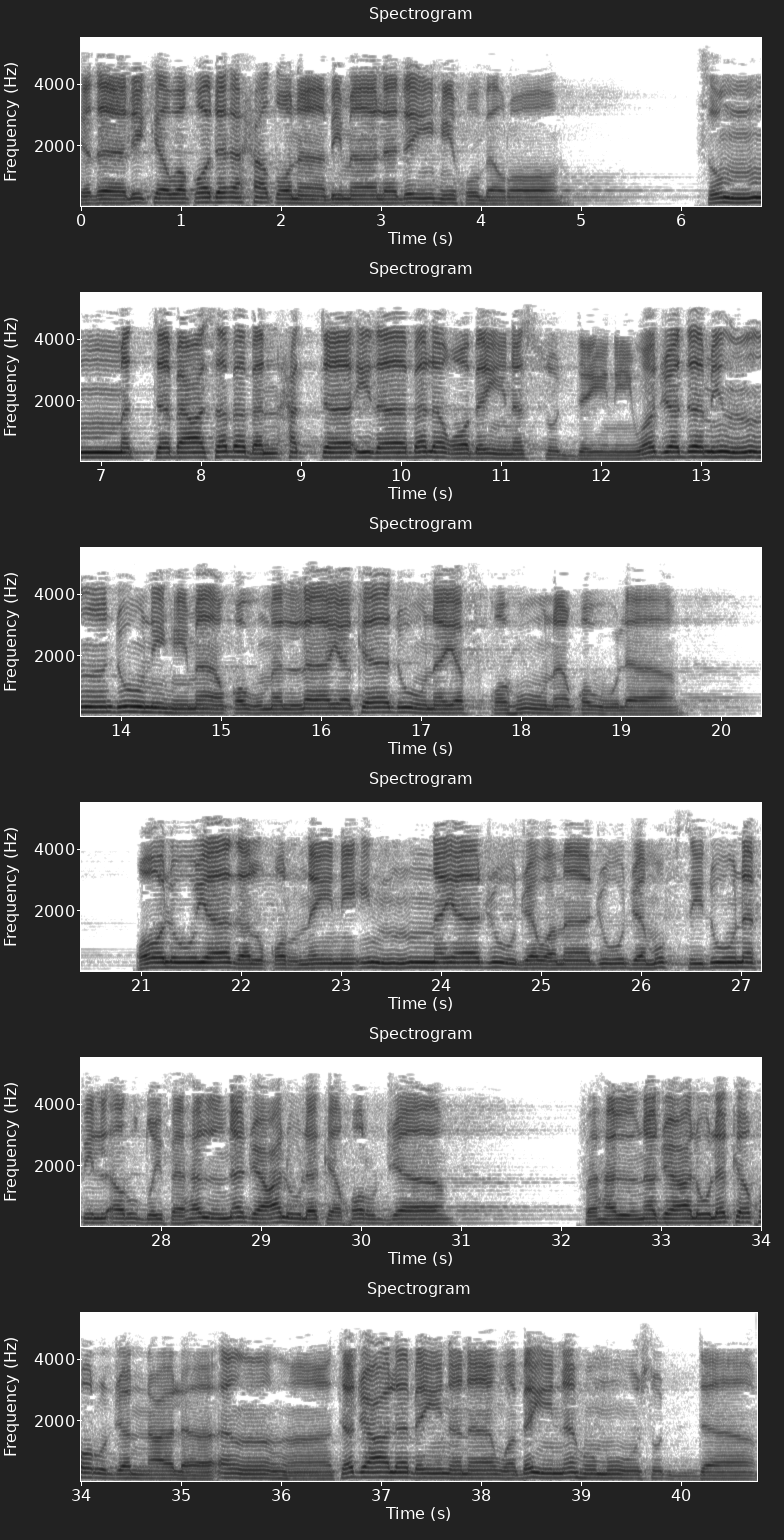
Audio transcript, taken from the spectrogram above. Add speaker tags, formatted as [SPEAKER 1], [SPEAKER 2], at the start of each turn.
[SPEAKER 1] كَذَلِكَ وَقَدْ أَحَطْنَا بِمَا لَدَيْهِ خُبْرًا. ثُمَّ اتَّبَعَ سَبَبًا حَتَّى إِذَا بَلَغَ بَيْنَ السُّدَّيْنِ وَجَدَ مِن دُونِهِمَا قَوْمًا لَّا يَكَادُونَ يَفْقَهُونَ قَوْلًا. قالوا يا ذا القرنين إن ياجوج وماجوج مفسدون في الأرض فهل نجعل لك خرجا فهل نجعل لك خرجا على أن تجعل بيننا وبينهم سدا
